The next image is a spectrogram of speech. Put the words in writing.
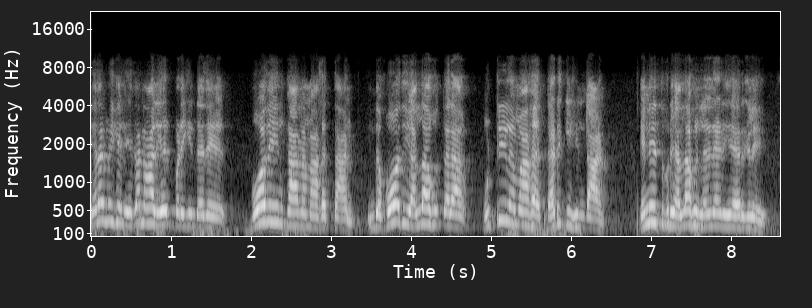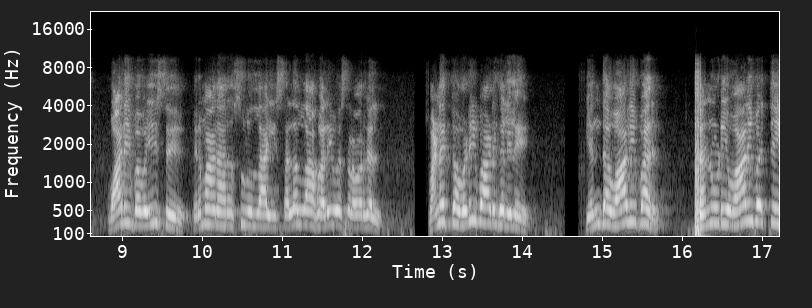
நிலைமைகள் எதனால் ஏற்படுகின்றது? போதையின் காரணமாகத்தான். இந்த போதை அல்லாஹு தலா முற்றிலுமாக தடுக்குகின்றான். எண்ணத்துக்குரிய அல்லாஹு நல்லடியார்களே வாலிப வயசு பெருமானார் ரசூலுல்லாஹி சல்லல்லாஹு அலைஹி அவர்கள் வணக்க வழிபாடுகளிலே எந்த வாலிபர் தன்னுடைய வாலிபத்தை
